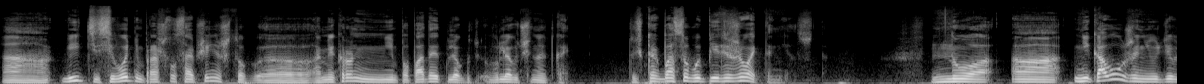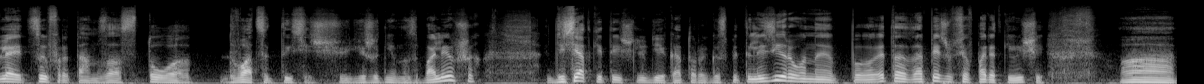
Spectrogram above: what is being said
а, видите, сегодня прошло сообщение, что а, омикрон не попадает в, лег, в легочную ткань. То есть как бы особо переживать-то не за что. Но а, никого уже не удивляет цифры там за 120 тысяч ежедневно заболевших, десятки тысяч людей, которые госпитализированы. Это, опять же, все в порядке вещей. А,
